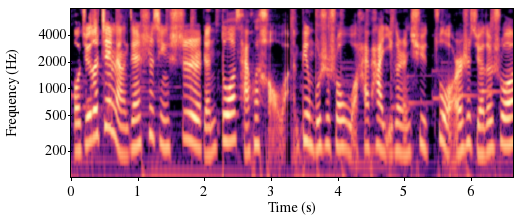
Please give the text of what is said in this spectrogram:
我觉得这两件事情是人多才会好玩，并不是说我害怕一个人去做，而是觉得说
